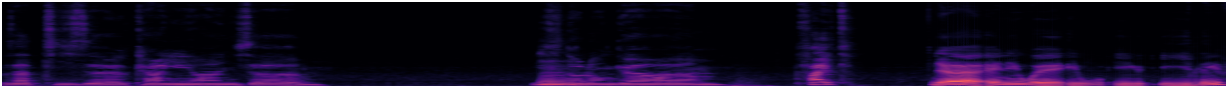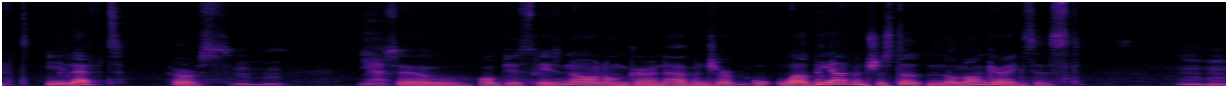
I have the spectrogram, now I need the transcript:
that his uh, career is um is Mm. no longer um, fight. Yeah, anyway, he he he left he left Earth. hmm Yeah, So obviously he's no longer an Avenger. Well, the Avengers do no longer exist hmm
